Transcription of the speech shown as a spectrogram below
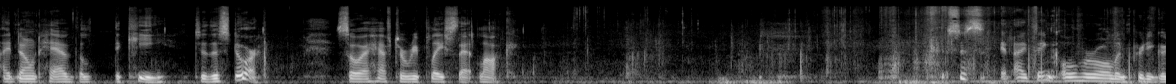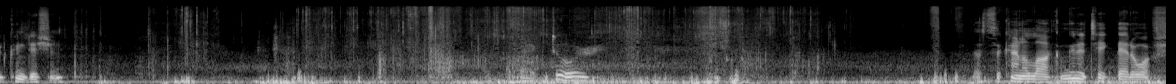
I don't have the, the key to this door. So I have to replace that lock. This is, I think, overall in pretty good condition. Door. That's the kind of lock. I'm going to take that off.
